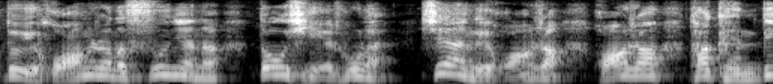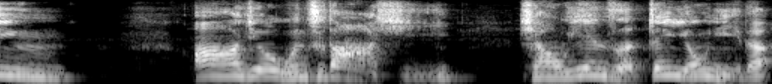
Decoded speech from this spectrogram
对皇上的思念呢，都写出来，献给皇上。皇上他肯定。阿娇闻此大喜，小燕子真有你的，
